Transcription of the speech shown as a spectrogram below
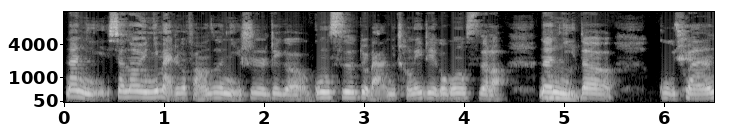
那你相当于你买这个房子，你是这个公司对吧？你成立这个公司了，那你的股权，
